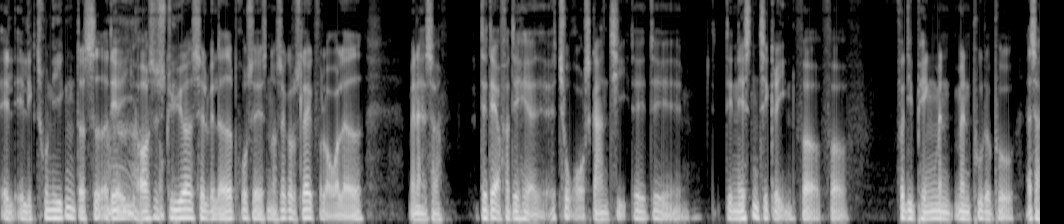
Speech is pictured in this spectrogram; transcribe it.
el- elektronikken, der sidder ah, der i, Ah, også okay. styrer selve ladeprocessen, og så kan du slet ikke få lov at lade. Men altså, det er derfor det her øh, to års garanti, det, det, det er næsten til grin for, for, for de penge, man, man putter på. Altså,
